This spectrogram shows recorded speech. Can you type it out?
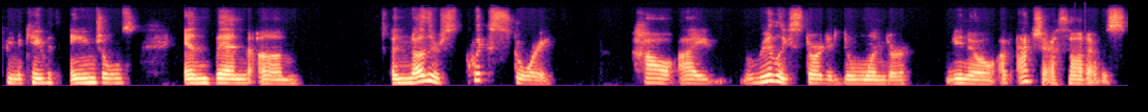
communicate with angels. And then um, another quick story how I really started to wonder. You know, I've, actually, I thought I was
